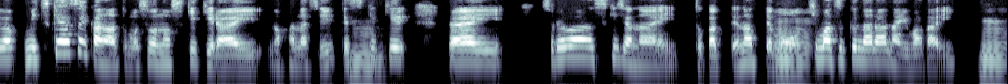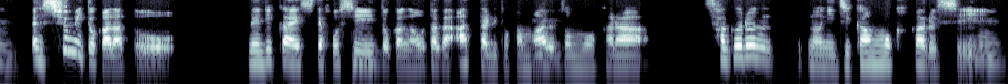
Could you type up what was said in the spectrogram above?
は見つけやすいかなと思う。その好き嫌いの話。で、うん好き嫌い、それは好きじゃないとかってなってうんも気まずくならない話題。うん。え趣味とかだと、ね、理解してほしいとかがお互いあったりとかもあると思うから、探るのに時間もかかるうし、ん。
